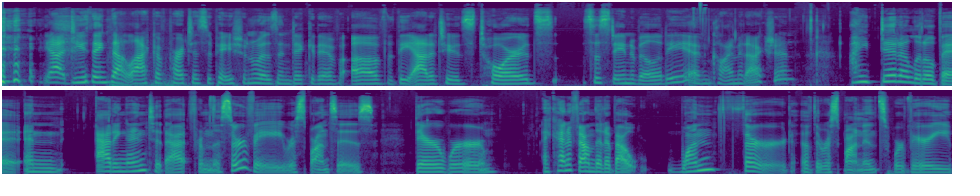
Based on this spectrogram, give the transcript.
yeah. Do you think that lack of participation was indicative of the attitudes towards sustainability and climate action? I did a little bit. And adding into that from the survey responses, there were, I kind of found that about one third of the respondents were very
